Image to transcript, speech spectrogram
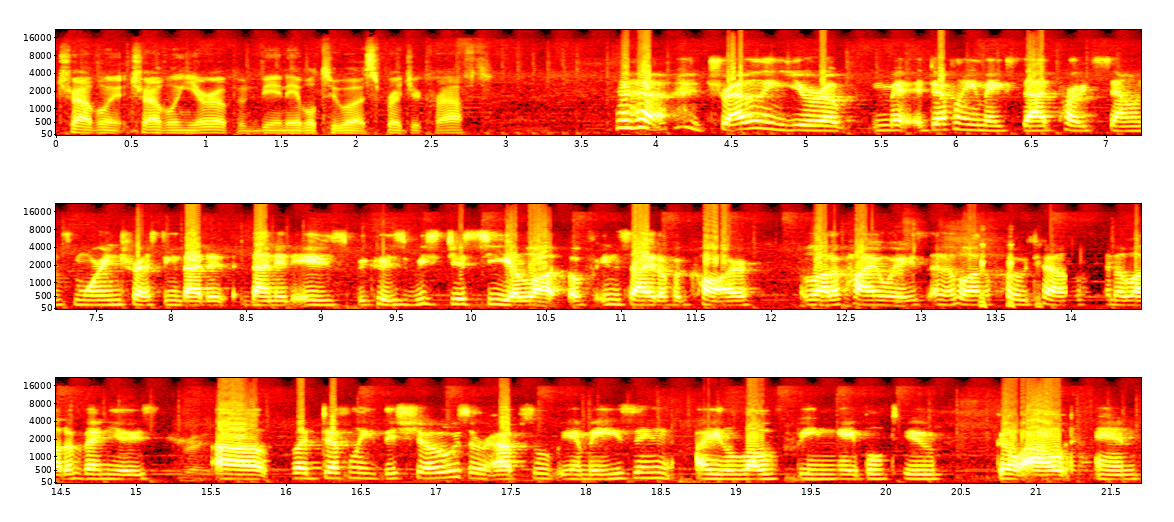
traveling traveling Europe and being able to uh, spread your craft? traveling Europe definitely makes that part sounds more interesting than it than it is because we just see a lot of inside of a car, a lot of highways, and a lot of hotels and a lot of venues. Right. Uh, but definitely the shows are absolutely amazing. I love being able to go out and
